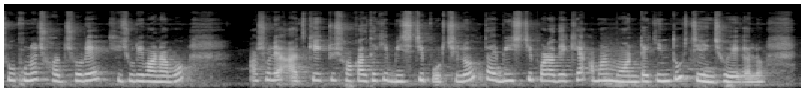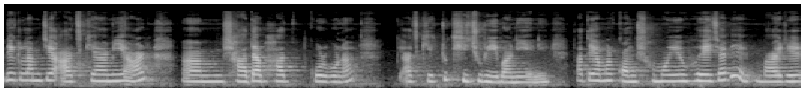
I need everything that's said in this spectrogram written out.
শুকনো ঝরঝরে খিচুড়ি বানাবো। আসলে আজকে একটু সকাল থেকে বৃষ্টি পড়ছিল, তাই বৃষ্টি পড়া দেখে আমার মনটা কিন্তু চেঞ্জ হয়ে গেল। দেখলাম যে আজকে আমি আর সাদা ভাত করব না, আজকে একটু খিচুড়ি বানিয়ে নিই। তাতে আমার কম সময়ে হয়ে যাবে, বাইরের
